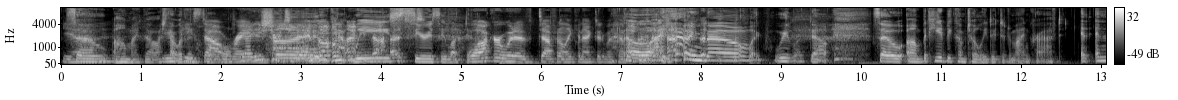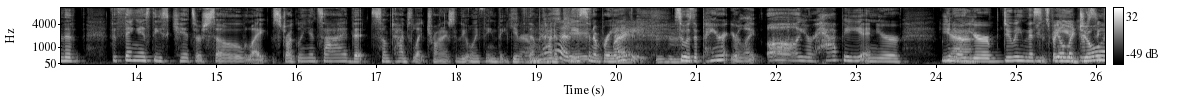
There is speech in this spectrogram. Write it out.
Yeah. So, oh my gosh, You that would have been out horrible. right Yeah, sure. Oh Holy cow, my we gosh. seriously lucked out. Walker would have definitely connected with him. Oh, I, I know. Like we lucked out. So, um, but he had become totally addicted to Minecraft. And, and the the thing is, these kids are so like struggling inside that sometimes electronics are the only thing that give them kind of peace and a break. right. Mm-hmm. So as a parent, you're like, oh, you're happy and you're, you Yeah. know, you're doing this. it's feel bringing like you you're joy.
